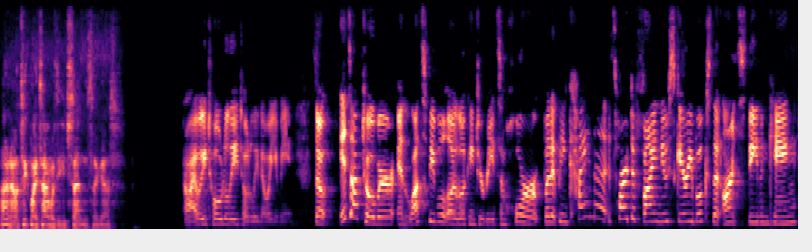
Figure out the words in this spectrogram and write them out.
I don't know, take my time with each sentence. I guess. Oh, I we totally, totally know what you mean. So it's October, and lots of people are looking to read some horror, but it being kind of it's hard to find new scary books that aren't Stephen King.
